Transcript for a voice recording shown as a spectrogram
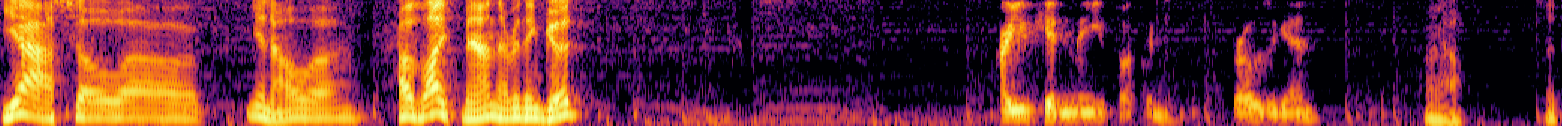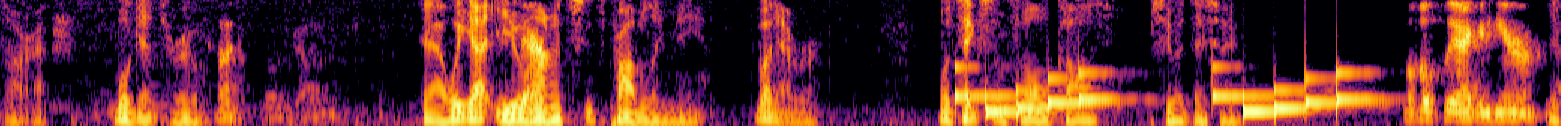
yeah, so, uh, you know, uh, how's life, man? Everything good? Are you kidding me? You fucking froze again? Well, it's all right. We'll get through. Yeah, we got you on. It's, it's probably me. Whatever. We'll take some phone calls, see what they say. Well, hopefully I can hear them. Yeah.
